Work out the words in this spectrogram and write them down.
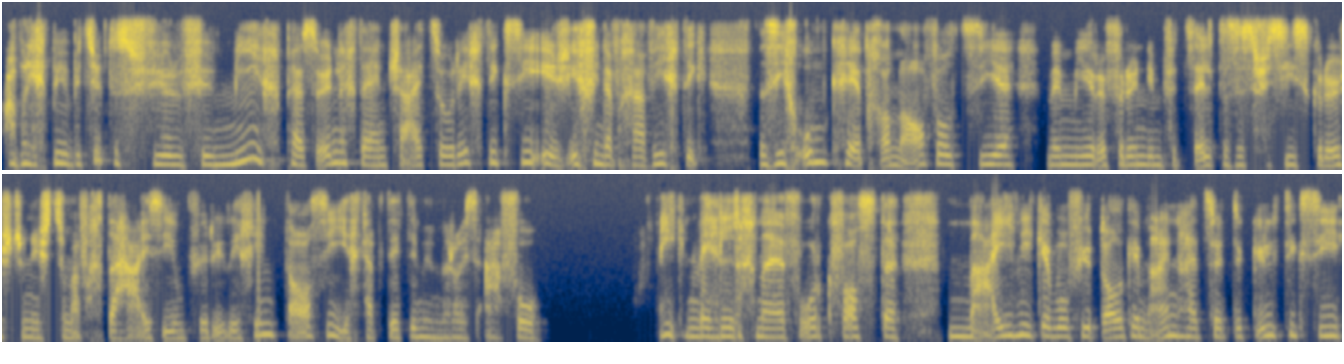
Aber ich bin überzeugt, dass für, für mich persönlich der Entscheid so richtig war. Ich finde einfach auch wichtig, dass ich umgekehrt kann nachvollziehen wenn mir eine Freundin erzählt, dass es für sie das Größte ist, um einfach daheim zu sein und für ihre Kinder da zu sein. Ich glaube, dort müssen wir uns auch von irgendwelchen vorgefassten Meinungen, die für die Allgemeinheit gültig sein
